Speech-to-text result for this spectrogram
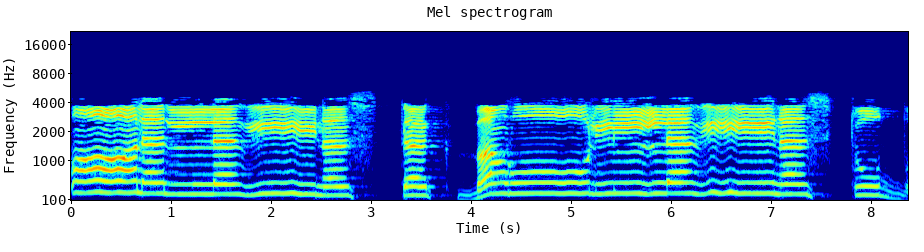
وقال الذين استكبروا للذين استضعفوا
